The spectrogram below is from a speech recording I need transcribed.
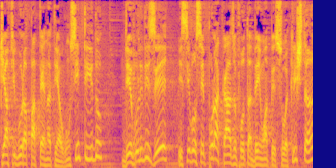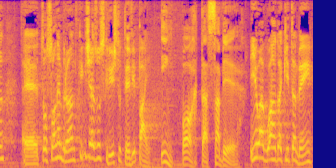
que a figura paterna tem algum sentido, devo lhe dizer, e se você por acaso for também uma pessoa cristã, Estou é, só lembrando que Jesus Cristo teve pai. Importa saber. E eu aguardo aqui também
